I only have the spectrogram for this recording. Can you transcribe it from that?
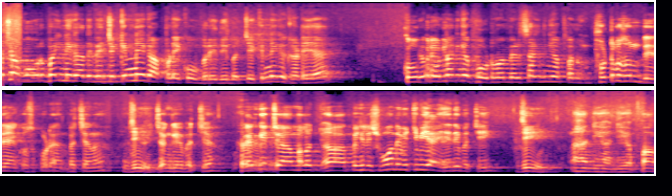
ਅੱਛਾ ਹੋਰ ਬਾਈ ਨਿਗਾਹ ਦੇ ਵਿੱਚ ਕਿੰਨੇ ਕ ਆਪਣੇ ਕੋਬਰੇ ਦੇ ਬੱਚੇ ਕਿੰਨੇ ਕ ਖੜੇ ਆ? ਕੋਬਰੇ ਉਹਨਾਂ ਦੀਆਂ ਫੋਟੋਆਂ ਮਿਲ ਸਕਦੀਆਂ ਆਪਾਂ ਨੂੰ? ਫੋਟੋ ਤੁਹਾਨੂੰ ਦੇ ਦਿਆਂ ਕੁਝ ਕੋੜਾ ਬੱਚਿਆਂ ਨੂੰ। ਜੀ। ਚੰਗੇ ਬੱਚੇ ਇਹਦੇ ਚ ਮਤਲਬ ਪਿਛਲੇ ਸ਼ੋਆਂ ਦੇ ਵਿੱਚ ਵੀ ਆਏ ਇਹਦੇ ਬੱਚੇ। ਜੀ। ਹਾਂਜੀ ਹਾਂਜੀ ਆਪਾਂ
